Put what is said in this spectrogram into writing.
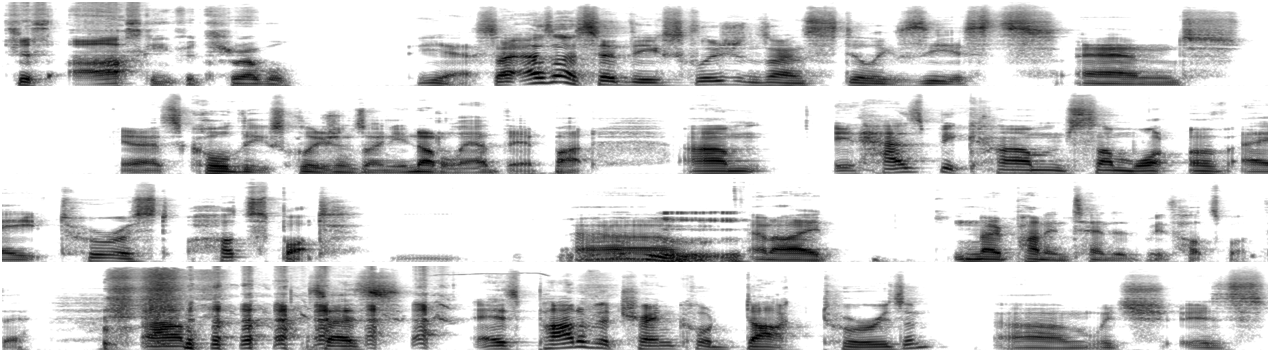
just asking for trouble. yeah, so as I said, the exclusion zone still exists, and you know, it's called the exclusion zone. You're not allowed there, but um, it has become somewhat of a tourist hotspot. Um, Mm. and I, no pun intended with hotspot there. Um, so it's it's part of a trend called dark tourism, um, which is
